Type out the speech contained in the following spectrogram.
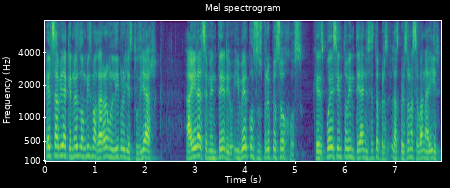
Él sabía que no es lo mismo agarrar un libro y estudiar, a ir al cementerio y ver con sus propios ojos que después de 120 años las personas se van a ir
